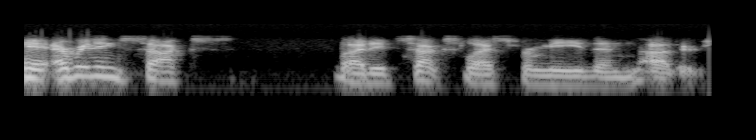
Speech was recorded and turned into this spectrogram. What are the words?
yeah, everything sucks, but it sucks less for me than others.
